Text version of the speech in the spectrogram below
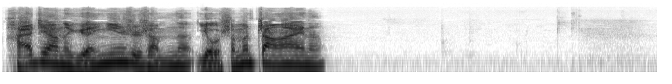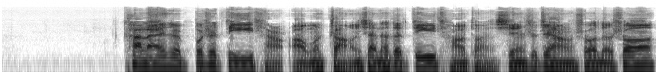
还这样的原因是什么呢？有什么障碍呢？”看来这不是第一条啊，我们找一下他的第一条短信是这样说的：“说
